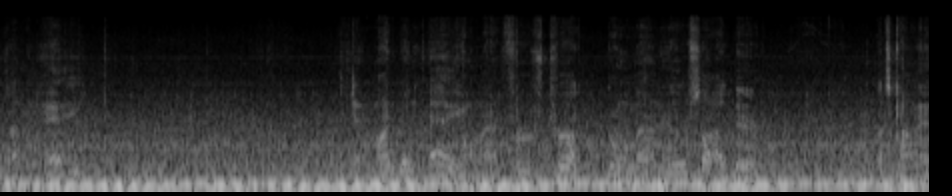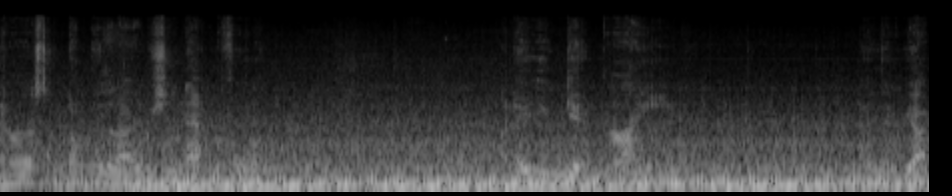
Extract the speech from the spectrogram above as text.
Is that hay? That might have been hay on that first truck going down the other side there. That's kind of interesting. Don't know that I ever seen that before. I know you can get grain. They've got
